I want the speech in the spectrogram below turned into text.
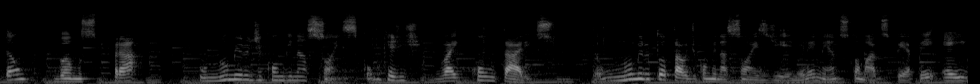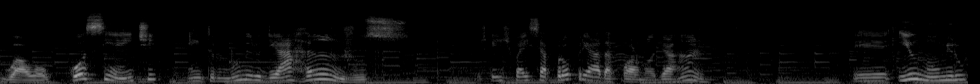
Então vamos para o número de combinações. Como que a gente vai contar isso? Então, o número total de combinações de n elementos tomados PAP é igual ao quociente entre o número de arranjos. Acho que a gente vai se apropriar da fórmula de arranjo e, e o número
